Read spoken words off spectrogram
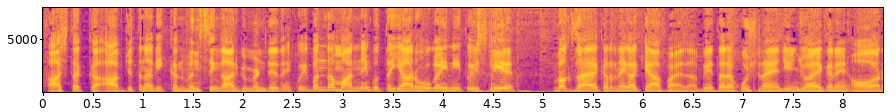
आज तक आप जितना भी कन्विंसिंग आर्ग्यूमेंट दे दें, कोई बंदा मानने को तैयार होगा ही नहीं तो इसलिए वक्त ज़ाया करने का क्या फ़ायदा? बेहतर है खुश रहें जी इंजॉय करें और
